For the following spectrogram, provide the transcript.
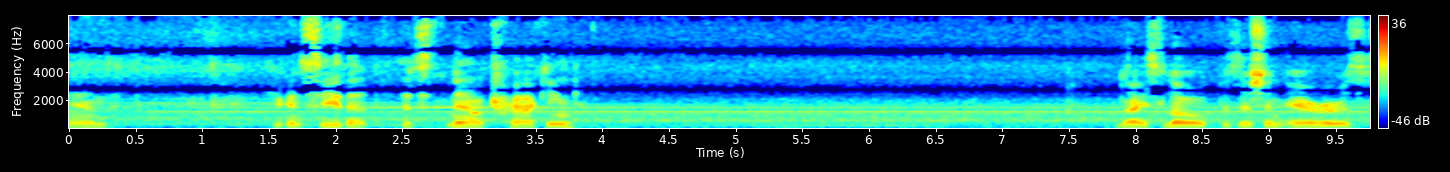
And you can see that it's now tracking. Nice low position errors.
